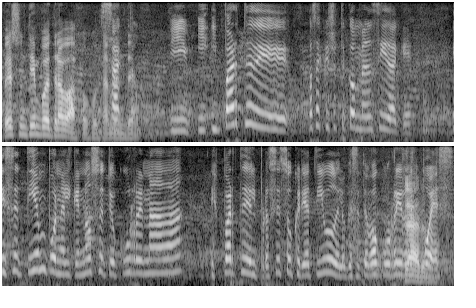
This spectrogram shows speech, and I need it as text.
Pero es un tiempo de trabajo justamente. Y, y, parte de, pasa es que yo estoy convencida que ese tiempo en el que no se te ocurre nada es parte del proceso creativo de lo que se te va a ocurrir después.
